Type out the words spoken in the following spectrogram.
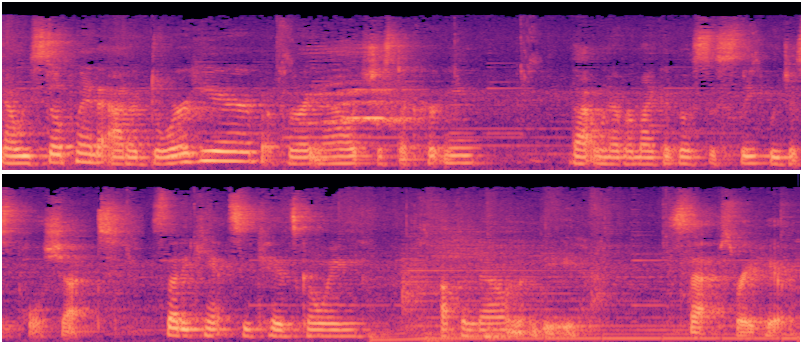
Now we still plan to add a door here, but for right now it's just a curtain that whenever Micah goes to sleep, we just pull shut so that he can't see kids going up and down the steps right here.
